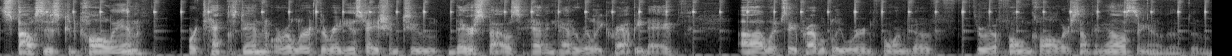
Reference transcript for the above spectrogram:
spouses could call in or text in or alert the radio station to their spouse having had a really crappy day, uh, which they probably were informed of through a phone call or something else. You know, the, the,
